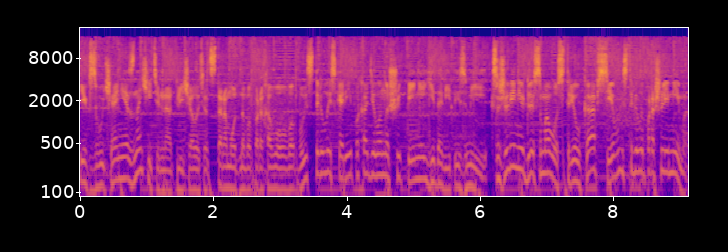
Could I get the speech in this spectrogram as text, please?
Их звучание значительно отличалось от старомодного порохового выстрела и скорее походило на шипение ядовитой змеи. К сожалению, для самого стрелка все выстрелы прошли мимо.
